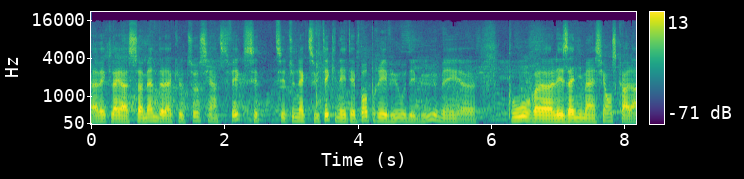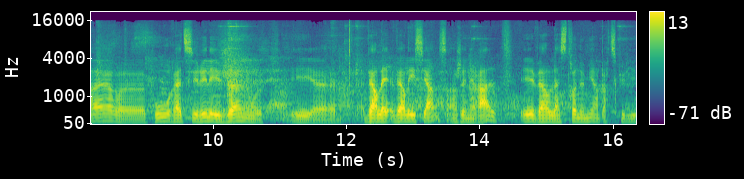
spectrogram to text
avec la Semaine de la culture scientifique, c'est une activité qui n'était pas prévue au début, mais pour les animations scolaires, pour attirer les jeunes et vers les, vers les sciences en général et vers l'astronomie en particulier.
